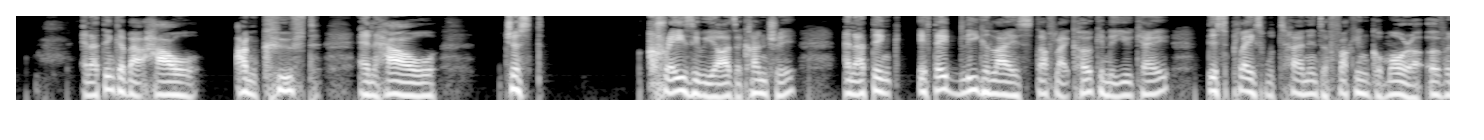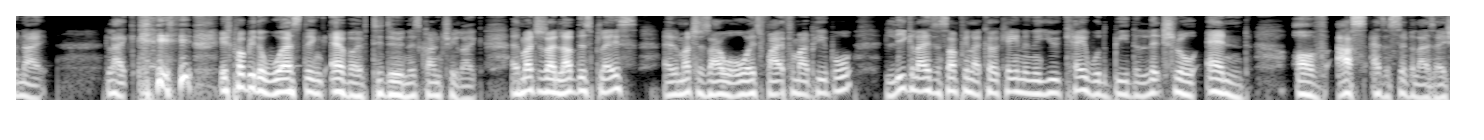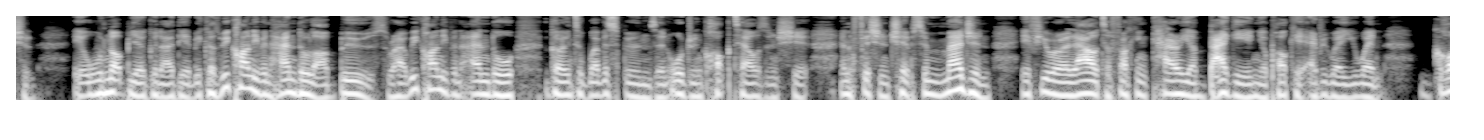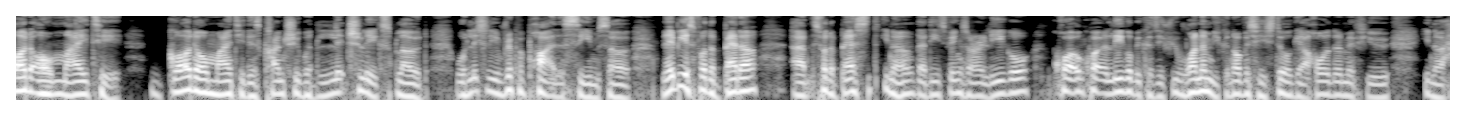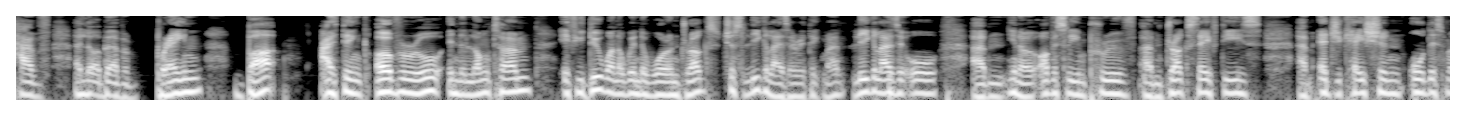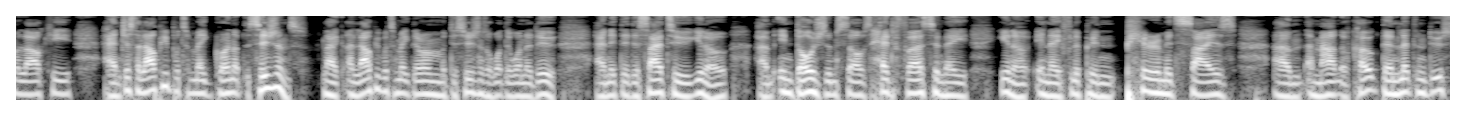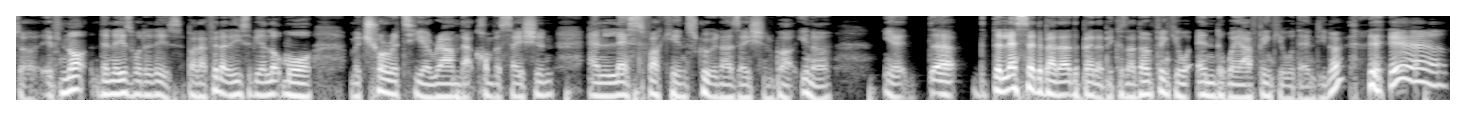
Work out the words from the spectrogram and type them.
and I think about how uncouth and how just crazy we are as a country. And I think if they legalize stuff like coke in the UK, this place will turn into fucking Gomorrah overnight. Like, it's probably the worst thing ever to do in this country. Like, as much as I love this place, as much as I will always fight for my people, legalizing something like cocaine in the UK would be the literal end of us as a civilization it would not be a good idea because we can't even handle our booze, right? We can't even handle going to Wetherspoons and ordering cocktails and shit and fish and chips. Imagine if you were allowed to fucking carry a baggie in your pocket everywhere you went. God almighty, God almighty, this country would literally explode, would literally rip apart at the seams. So maybe it's for the better, um, it's for the best, you know, that these things are illegal, quote unquote illegal, because if you want them, you can obviously still get a hold of them if you, you know, have a little bit of a brain. But I think overall, in the long term, if you do want to win the war on drugs, just legalize everything, man. Legalize it all. Um, you know, obviously improve um, drug safeties, um, education, all this malarkey, and just allow people to make grown up decisions like allow people to make their own decisions of what they want to do and if they decide to you know um, indulge themselves head first in a you know in a flipping pyramid size um, amount of coke then let them do so. If not then it is what it is. But i feel like there needs to be a lot more maturity around that conversation and less fucking scrutinization. But you know yeah the the less said about that the better because i don't think it will end the way i think it would end you know? Yeah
